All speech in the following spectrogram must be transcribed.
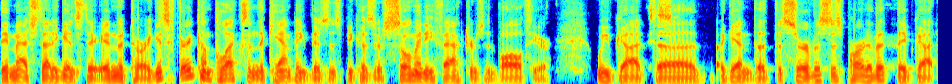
they, match that against their inventory. It gets very complex in the camping business because there's so many factors involved here. We've got uh, again the the service is part of it. They've got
